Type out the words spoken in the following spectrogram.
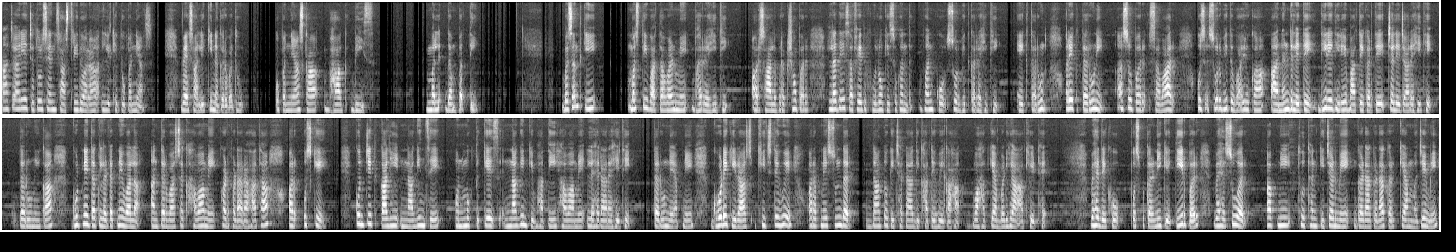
आचार्य चतुर्सेन शास्त्री द्वारा लिखित उपन्यास, वैशाली की नगर वधु उपन्यास का भाग बीस, मल दंपत्ति। बसंत की मस्ती वातावरण में भर रही थी और साल वृक्षों पर लदे सफ़ेद फूलों की सुगंध वन को सुरभित कर रही थी। एक तरुण और एक तरुणी अश्व पर सवार उस सुरभित वायु का आनंद लेते धीरे धीरे बातें करते चले जा रहे थे। तरुणी का घुटने तक लटकने वाला अंतर्वासक हवा में फड़फड़ा रहा था और उसके कुंचित काली नागिन से उन्मुक्त केस नागिन की भांति हवा में लहरा रहे थे। तरुण ने अपने घोड़े की रास खींचते हुए और अपने सुंदर दांतों की छटा दिखाते हुए कहा, वह, क्या बढ़िया आखेट है। वह देखो, पुष्पकर्णी के तीर पर वह सुअर अपनी थूथन कीचड़ में गड़ा गड़ा कर क्या मज़े में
